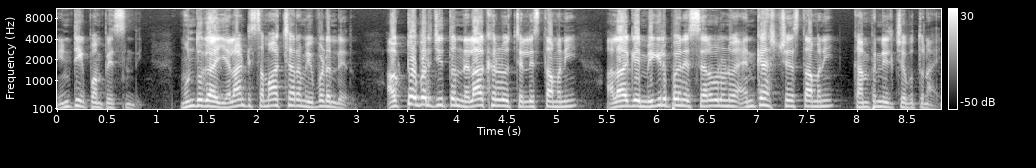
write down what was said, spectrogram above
ఇంటికి పంపేసింది. ముందుగా ఎలాంటి సమాచారం ఇవ్వడం లేదు. అక్టోబర్ జీతం నెలాఖరులో చెల్లిస్తామని అలాగే మిగిలిపోయిన సెలవులను ఎన్కాష్ చేస్తామని కంపెనీలు చెబుతున్నాయి.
